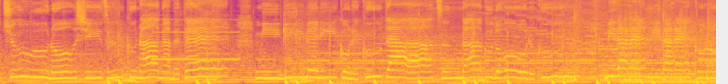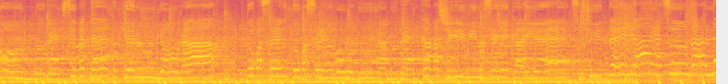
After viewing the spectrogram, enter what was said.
途中の雫眺めて右目にコネクタつなぐ動力。乱れ乱れこの温度で全て溶けるような。飛ばせ飛ばせホログラムで悲しみの世界へ。そして操られ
